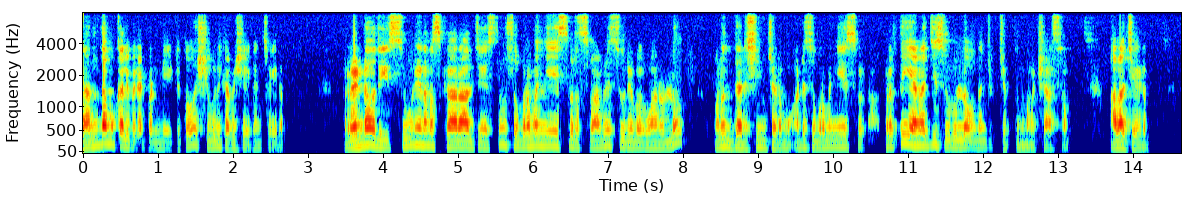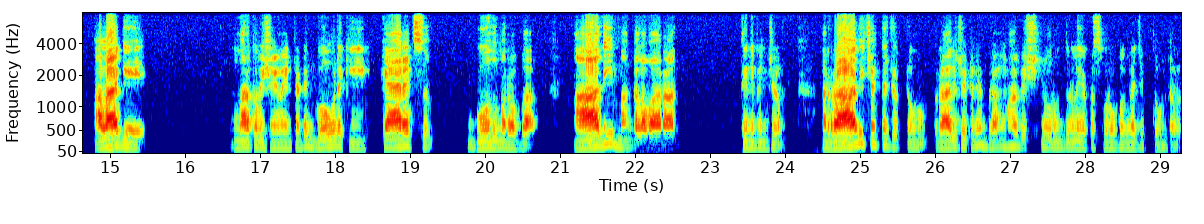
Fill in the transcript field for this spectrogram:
గంధము కలిపినటువంటి నీటితో శివునికి అభిషేకం చేయడం. రెండవది సూర్య నమస్కారాలు చేస్తూ సుబ్రహ్మణ్యేశ్వర స్వామిని సూర్య భగవానుల్లో మనం దర్శించడము. అంటే సుబ్రహ్మణ్యేశ్వర ప్రతి ఎనర్జీ సూర్యుల్లో ఉందని చెప్పి చెప్తుంది మనకు శాస్త్రం. అలా చేయడం. అలాగే మరొక విషయం ఏంటంటే గోవులకి క్యారెట్స్ గోధుమ రవ్వ ఆది మంగళవారాలు తినిపించడం. రావి చెట్టు చుట్టూ రావి చెట్టుని బ్రహ్మ విష్ణు రుద్రుల యొక్క స్వరూపంగా చెప్తూ ఉంటారు.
